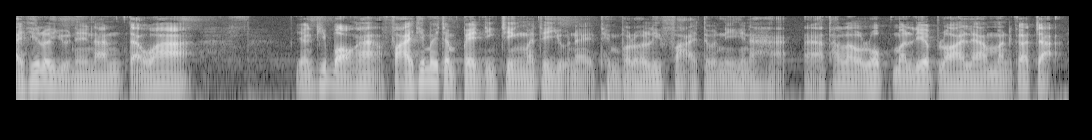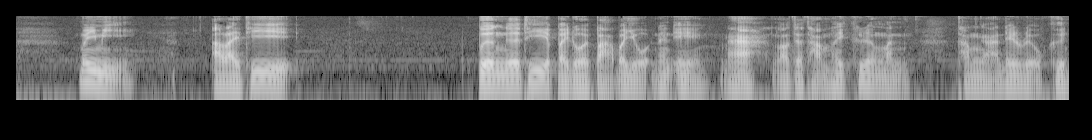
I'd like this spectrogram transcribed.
ล์ที่เราอยู่ในนั้น แต่ว่าอย่างที่บอกฮะไฟล์ที่ไม่จำเป็นจริง ๆ มันจะอยู่ใน temporary file ตัวนี้นะฮะถ้าเราลบมันเรียบร้อยแล้ว มันก็จะไม่มีอะไรที่เปลืองเนื้อที่ไปโดยปล่าประโยชน์นั่นเองนะฮะเราจะทำให้เครื่องมัน ทำงานได้เร็วขึ้น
